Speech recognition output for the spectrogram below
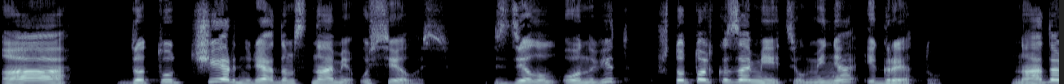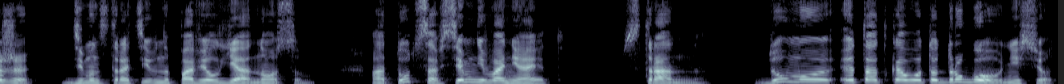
«А, да тут чернь рядом с нами уселась!» Сделал он вид, что только заметил меня и Грету. «Надо же!» – демонстративно повел я носом. «А тут совсем не воняет. Странно. Думаю, это от кого-то другого несет».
